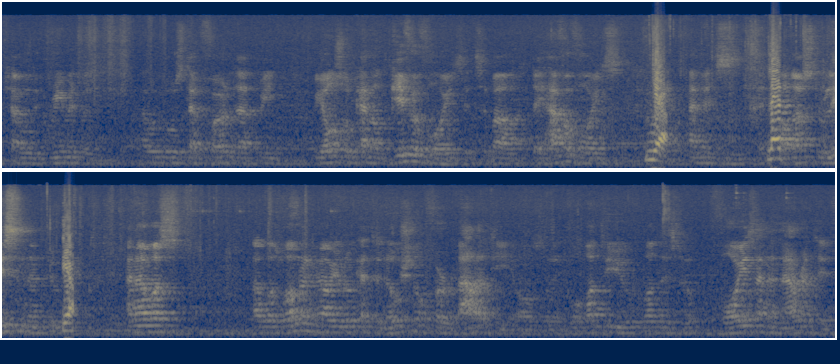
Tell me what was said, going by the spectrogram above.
which I would agree with, but I would go a step further that we, we also cannot give a voice, it's about they have a voice, yeah. and it's, it's on us to listen and to. Yeah. And I was, I was wondering how you look at the notion of verbality also. What do you, what is voice and a narrative?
